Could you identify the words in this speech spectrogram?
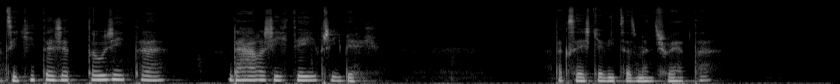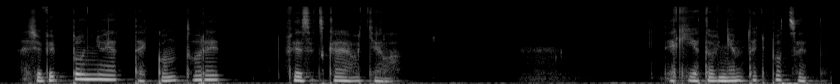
A cítíte, že toužíte dál žít její příběh. A tak se ještě více zmenšujete. A že vyplňujete kontury fyzického těla. Jaký je to v něm teď pocit?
